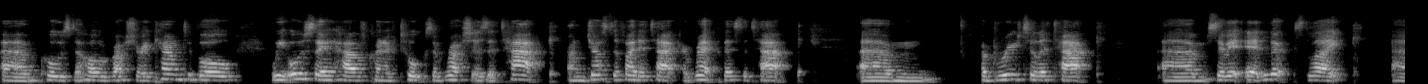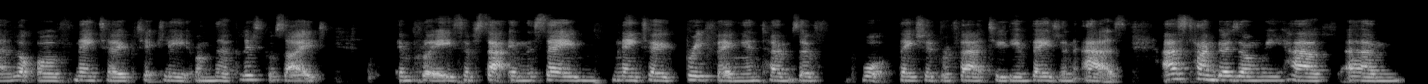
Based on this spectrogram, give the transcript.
um, calls to hold Russia accountable. We also have kind of talks of Russia's attack, unjustified attack, a reckless attack, um, a brutal attack. Um, so it, it looks like a lot of NATO, particularly on the political side, employees have sat in the same NATO briefing in terms of what they should refer to the invasion as. As time goes on, we have um,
